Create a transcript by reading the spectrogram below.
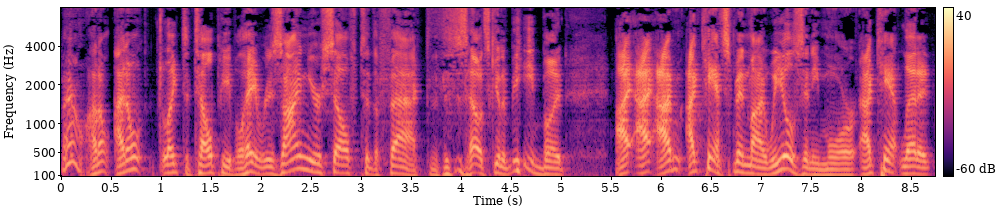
Well, I don't. I don't like to tell people, "Hey, resign yourself to the fact that this is how it's going to be." But I, I, I'm, I can't spin my wheels anymore. I can't let it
